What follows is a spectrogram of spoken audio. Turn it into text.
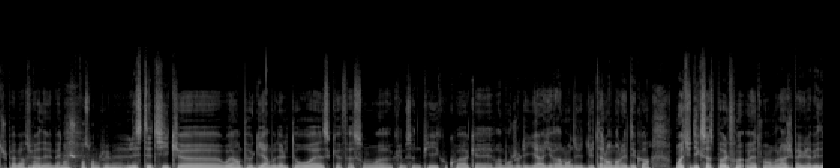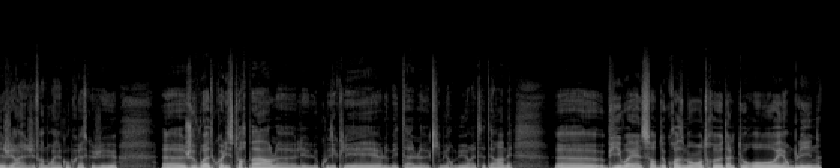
je suis pas non, persuadé, mais Moi, je pense pas non plus. Mais... l'esthétique, euh, ouais, un peu Guillermo del Toro-esque, façon euh, Crimson Peak ou quoi, qui est vraiment jolie. Il y a, il y a vraiment du, du talent dans les décors. Moi, tu dis que ça spoil, faut- honnêtement, voilà, j'ai pas eu la BD, j'ai vraiment rien compris à ce que j'ai vu. Euh, je vois de quoi l'histoire parle, euh, les- le coup des clés, le métal qui murmure, etc. Mais puis ouais, il y a une sorte de croisement entre Del Toro et Amblin.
